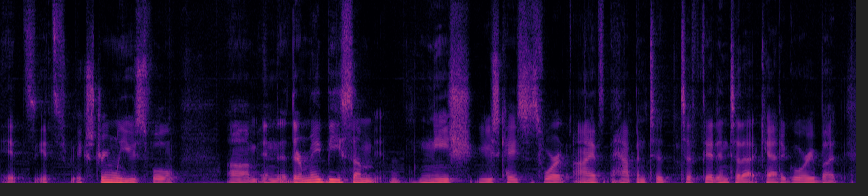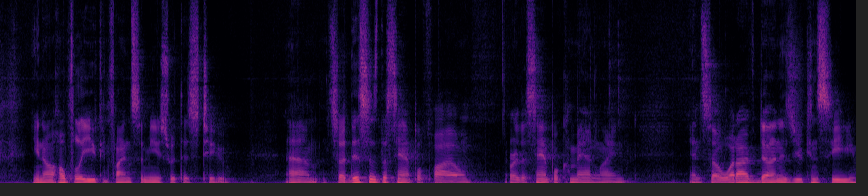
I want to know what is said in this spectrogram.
It's it's extremely useful. Um, and there may be some niche use cases for it. I've happened to, to fit into that category but you know hopefully you can find some use with this too. Um, so this is the sample file or the sample command line. And so what I've done is you can see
